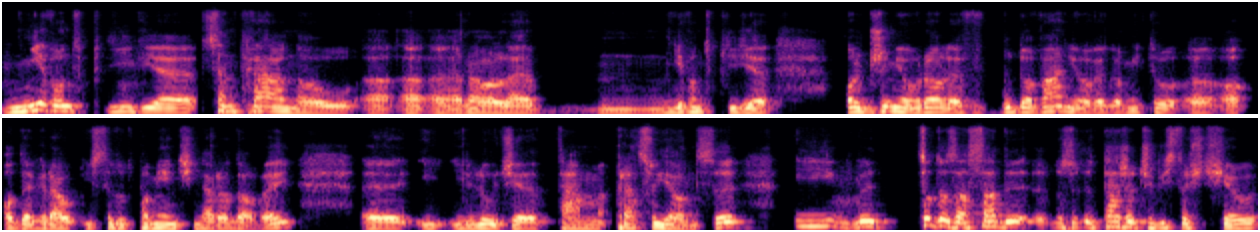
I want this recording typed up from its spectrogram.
niewątpliwie centralną rolę niewątpliwie olbrzymią rolę w budowaniu owego mitu odegrał Instytut Pamięci Narodowej e, i, i ludzie tam pracujący. I co do zasady, ta rzeczywistość się e,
